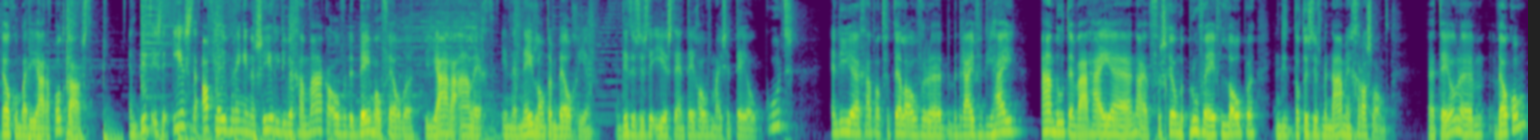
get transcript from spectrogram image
Welkom bij de Jara Podcast. En dit is de eerste aflevering in een serie die we gaan maken over de demovelden die Jara aanlegt in eh, Nederland en België. En dit is dus de eerste en tegenover mij zit Theo Koerts. En die uh, gaat wat vertellen over uh, de bedrijven die hij aandoet en waar hij uh, nou ja, verschillende proeven heeft lopen. En die, dat is dus met name in grasland. Theo, welkom.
